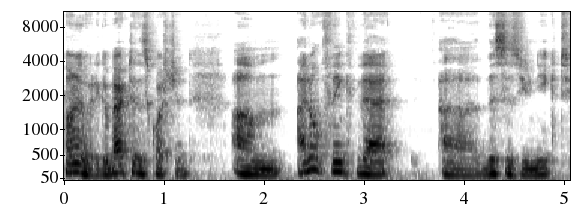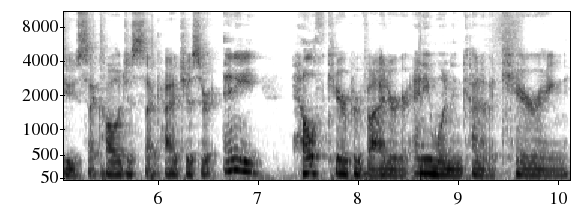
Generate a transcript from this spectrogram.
Anyway, to go back to this question, um, I don't think that uh, this is unique to psychologists, psychiatrists, or any healthcare provider, anyone in kind of a caring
